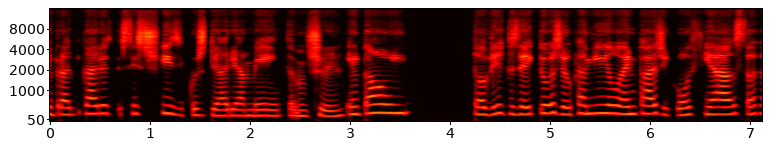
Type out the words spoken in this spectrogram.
e praticar exercícios físicos diariamente. Então, Talvez dizer que hoje eu caminho em paz e confiança.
